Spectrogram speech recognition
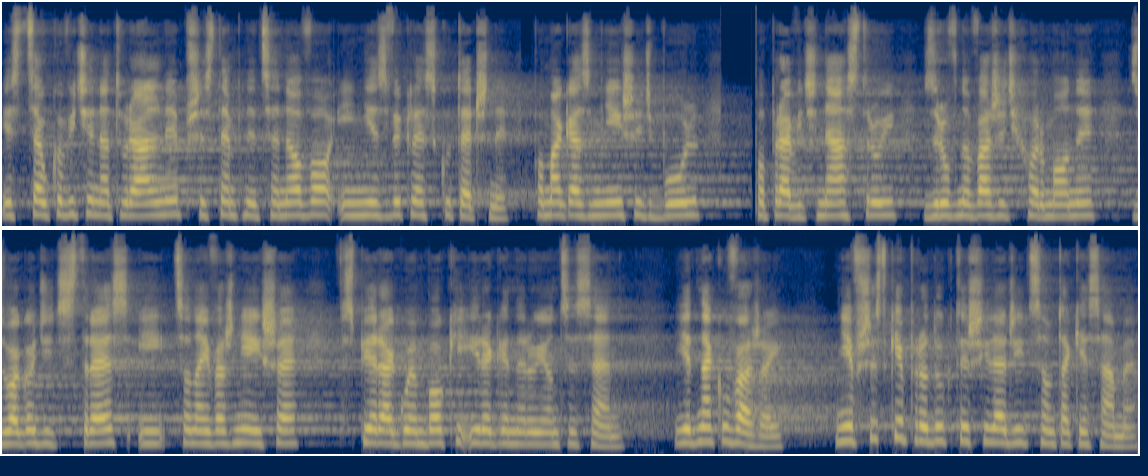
Jest całkowicie naturalny, przystępny cenowo i niezwykle skuteczny. Pomaga zmniejszyć ból, poprawić nastrój, zrównoważyć hormony, złagodzić stres i, co najważniejsze, wspiera głęboki i regenerujący sen. Jednak uważaj, nie wszystkie produkty Shilajit są takie same.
